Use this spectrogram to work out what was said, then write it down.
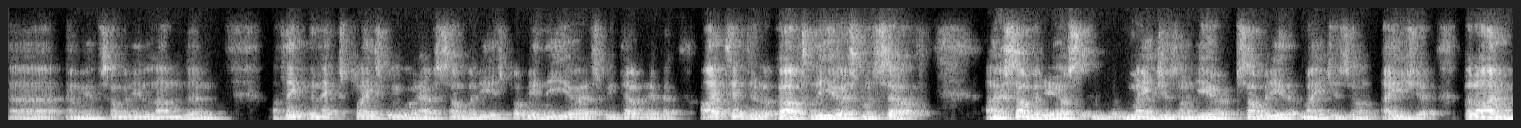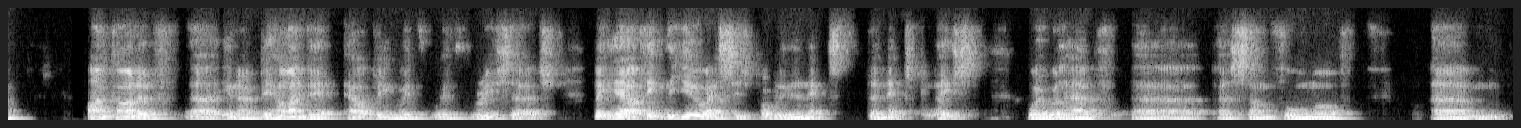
uh, and we have someone in London. I think the next place we will have somebody is probably in the US. We don't know, but I tend to look after the US myself. I have somebody else that majors on Europe, somebody that majors on Asia, but I'm I'm kind of uh, you know behind it, helping with with research. But yeah, I think the US is probably the next the next place where we'll have uh, some form of um,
